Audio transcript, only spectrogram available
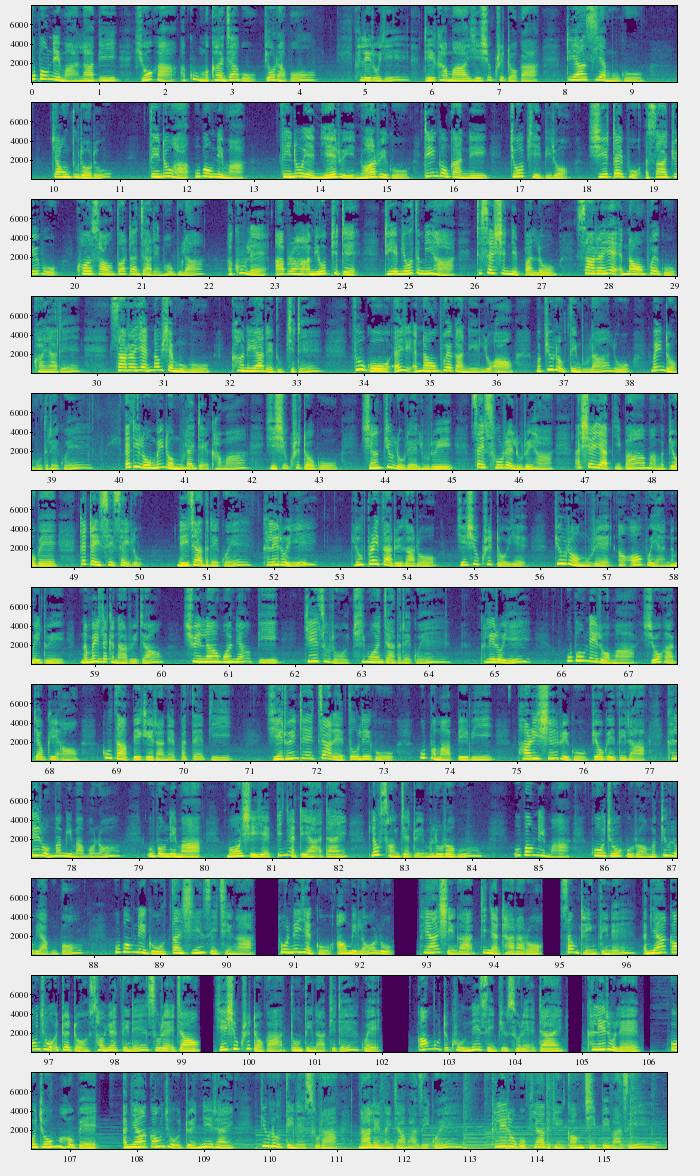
ဥပုံနေ့မှာလာပြီးယောဂအခုမခံကြဖို့ပြောတာပေါ့။ကလေးတို့ရေဒီခါမှာယေရှုခရစ်တော်ကတရားစီရင်မှုကိုကြောင်းသူတော်တို့သင်တို့ဟာဥပုံနေ့မှာသင်တို့ရဲ့မြဲတွေနွားတွေကိုတင်းကုတ်ကနေ ကြိုးဖြေပြီးတော့ရေတိုက်ဖို့အစာကျွေးဖို့ခေါ်ဆောင်သွားတတ်ကြတယ်မဟုတ်ဘူးလားအခုလဲအာဗြဟံအမျိုးဖြစ်တဲ့ဒီအမျိုးသမီးဟာ18နှစ်ပတ်လုံးစာရန်ရဲ့အနှောင်အဖွဲ့ကိုခံရတယ်စာရန်ရဲ့နှောက်ယှက်မှုကိုခံရတဲ့သူဖြစ်တယ်သူ့ကိုအဲ့ဒီအနှောင်အဖွဲ့ကနေလွတ်အောင်မပြုတ်လို့သင်ဘူးလားလို့မိန့်တော်မူတဲ့ကွယ်အဲ့ဒီလိုမိန့်တော်မူလိုက်တဲ့အခါမှာယေရှုခရစ်တော်ကိုရံပြုတ်လို့တဲ့လူတွေ စိတ်ဆိုးတဲ့လူတွေဟာအရှက်ရပြီးဘာမှမပြောဘဲတိတ်တိတ်ဆိတ်ဆိတ်လို့နေကြတဲ့ကွယ်ခလေးတို့ရေလူပရိသတ်တွေကတော့ယေရှုခရစ်တော်ရဲ့ပြုတော်မူတဲ့အံ့ဩဖွယ်ရာနမိတ်တွေနမိတ်လက္ခဏာတွေကြောင့်ရွှင်လန်းဝမ်းမြောက်ပြီးကျေးဇူးတော်ချီးမွမ်းကြတဲ့ကွယ်ခလေးတို့ရေဥပုံနေတော်မှာယောဂပျောက်ကင်းအောင် ကုသပေးခဲ့တာနဲ့ပတ်သက်ပြီးရေတွင်းထဲကျတဲ့တိုးလေးကို ဥပမာပေးပြီး ဖာရီရှဲတွေကိုပြောခဲ့သေးတာခလေးတို့မှတ်မိမှာပေါ့နော်ဥပုံနေမှာမောရှေရဲ့ပြည့်ညတ်တရားအတိုင်းလှုပ်ဆောင်ချက်တွေမလိုတော့ဘူးဥပုံနေမှာကိုကြိုးကိုတော့မပြုတ်လို့ရဘူးပေါ့ဥပုံနေကိုတန့်ရှင်းစေခြင်းကထိုနေ့ရက်ကိုအောင်းမိလို့လို့ဖះရှင်ကပြည့်ညတ်ထားတာတော့စောင့်ထိန်တင်တယ်အများကောင်းကျိုးအတွက်တော်ဆောင်ရွက်တင်တယ်ဆိုတဲ့အကြောင်းယေရှုခရစ်တော်ကသွန်သင်တာဖြစ်တယ်ကွ။ကောင်းမှုတစ်ခုနေ့စဉ်ပြုဆိုတဲ့အတိုင်း ခလေးတို့လည်းကိုကျိုးမဟုတ်ပဲအများကောင်းကျိုးအတွက်နေ့တိုင်းပြုလုပ်တင်တယ်ဆိုတာနားလည်နိုင်ကြပါစေကွယ်။ခလေးတို့ကိုဖျားသခင်ကောင်းကြီးပေးပါစေ။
